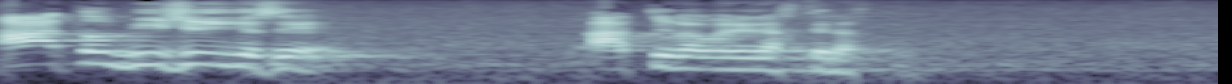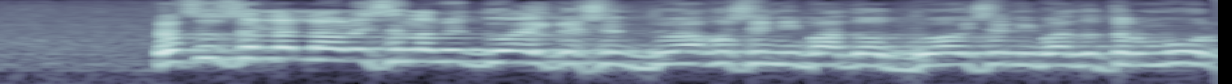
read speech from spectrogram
আত বিষ হয়ে গেছে। আত তুলা মারি রাখতে রাখতে। রসুল সাল্লাহ আলাইসাল্লামের দোয়া গেছেন দোয়া করছেন ইবাদত, দোয়া হয়েছেন ইবাদতের মূল।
